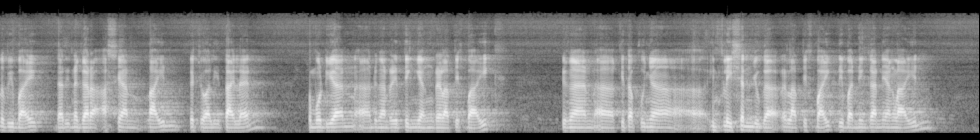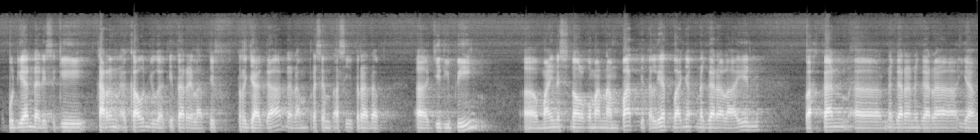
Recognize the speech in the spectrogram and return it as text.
lebih baik dari negara ASEAN lain kecuali Thailand kemudian uh, dengan rating yang relatif baik, dengan uh, kita punya uh, inflation juga relatif baik dibandingkan yang lain, kemudian dari segi current account juga kita relatif terjaga dalam presentasi terhadap uh, GDP, uh, minus 0,64, kita lihat banyak negara lain, bahkan negara-negara uh, yang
